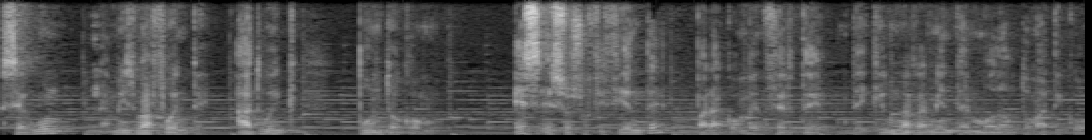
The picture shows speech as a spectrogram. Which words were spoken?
según la misma fuente atwick.com. ¿Es eso suficiente para convencerte de que una herramienta en modo automático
